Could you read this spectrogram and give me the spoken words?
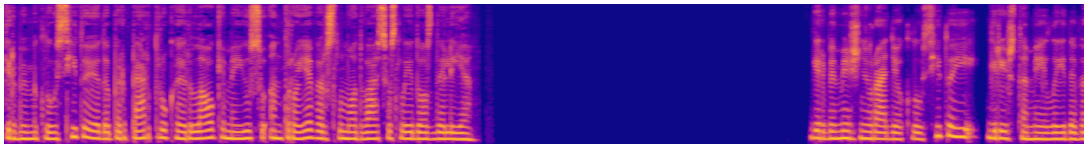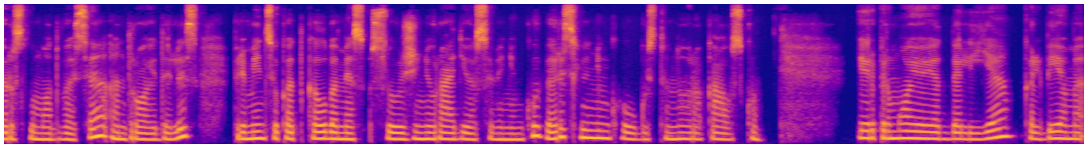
gerbiami klausytojai dabar pertrauka ir laukiame jūsų antroje verslumo dvasios laidos dalyje Gerbiami žinių radio klausytojai, grįžtame į laidą Verslumo dvasia, antroji dalis. Priminsiu, kad kalbamės su žinių radio savininku, verslininku Augustinu Rakausku. Ir pirmojoje dalyje kalbėjome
